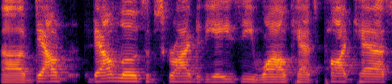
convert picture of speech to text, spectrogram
uh, down, download, subscribe to the AZ Wildcats podcast.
